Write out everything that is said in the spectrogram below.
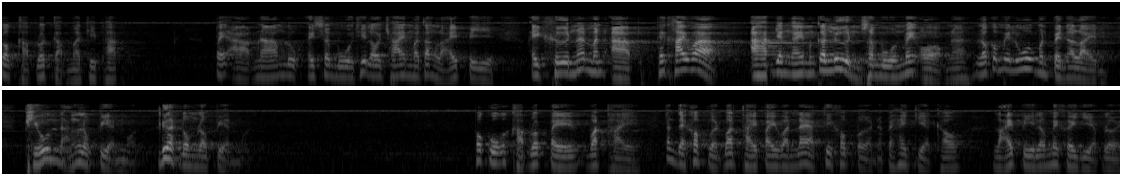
ก็ขับรถกลับมาที่พัก ไปอาบน้ำลูกไอ้สบู่ที่เราใช้มาตั้งหลายปี ไอ้คืนนั้นมันอาบ คล้าย ๆ ว่าอาบยังไงมันก็ลื่นสบู่ไม่ออกนะเราก็ไม่รู้มันเป็นอะไรเนี่ย ผิวหนังเราเปลี่ยนหมด เลือดลมเราเปลี่ยนหมดพ่อครูก็ขับรถไปวัดไทย ตั้งแต่เขาเปิดวัดไทยไปวันแรกที่เขาเปิดไปให้เกียรติเขาหลายปีแล้วไม่เคยเหยียบเลย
